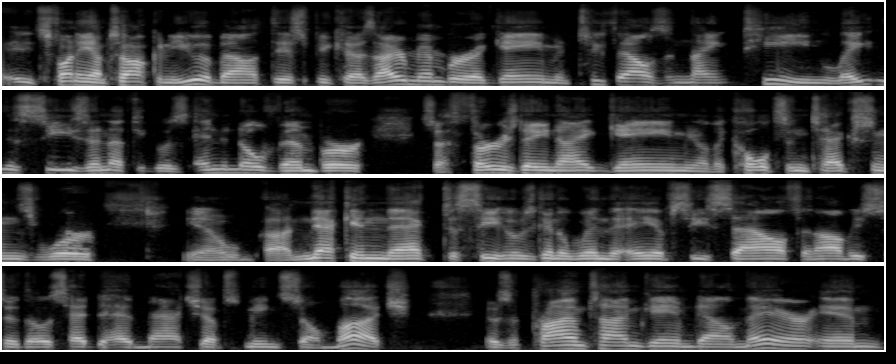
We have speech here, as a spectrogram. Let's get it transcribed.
it's funny I'm talking to you about this because I remember a game in 2019, late in the season. I think it was end of November. It's a Thursday night game. You know, the Colts and Texans were, you know, uh, neck and neck to see who's going to win the AFC South, and obviously those head-to-head matchups mean so much. It was a primetime game down there, and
